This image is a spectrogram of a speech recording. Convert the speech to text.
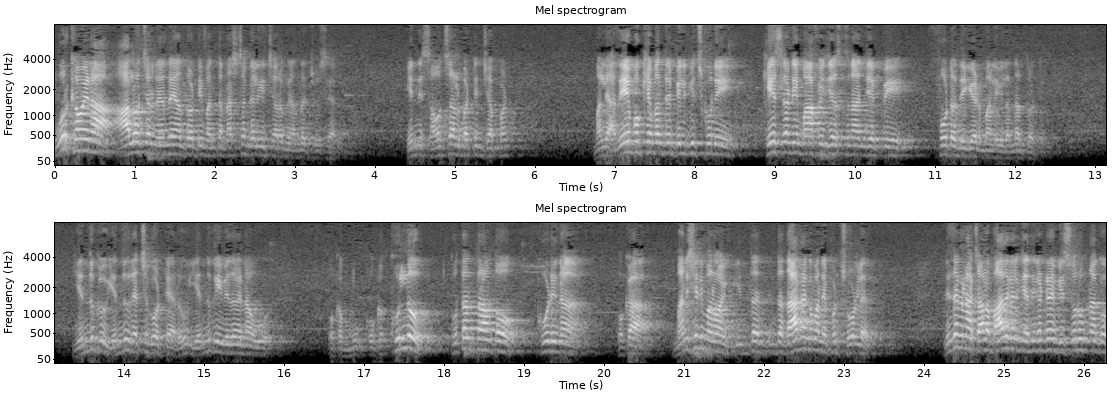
మూర్ఖమైన ఆలోచన నిర్ణయంతో ఎంత నష్టం కలిగించారో మీరు అందరూ చూశారు. ఎన్ని సంవత్సరాలు బట్టి చెప్పండి. మళ్ళీ అదే ముఖ్యమంత్రి పిలిపించుకుని కేసులన్నీ మాఫీ చేస్తున్నా అని చెప్పి ఫోటో దిగాడు మళ్ళీ వీళ్ళందరితోటి. ఎందుకు ఎందుకు రెచ్చగొట్టారు ఎందుకు ఈ విధమైన ఒక ఒక కుళ్ళు కుతంత్రంతో కూడిన ఒక మనిషిని మనం ఇంత ఇంత దారుణంగా మనం ఎప్పుడు చూడలేదు. నిజంగా నాకు చాలా బాధ కలిగింది. ఎందుకంటే విశ్వరూప్ నాకు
